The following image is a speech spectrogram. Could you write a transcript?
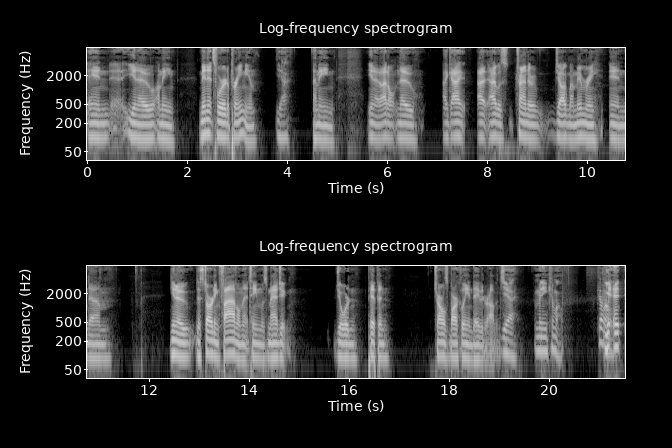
and uh, you know, I mean, minutes were at a premium. yeah, I mean, you know, I don't know. Like I, I, I was trying to jog my memory, and um, you know, the starting five on that team was Magic, Jordan, Pippen, Charles Barkley, and David Robinson. yeah. I mean, come on, come on. Yeah, it,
